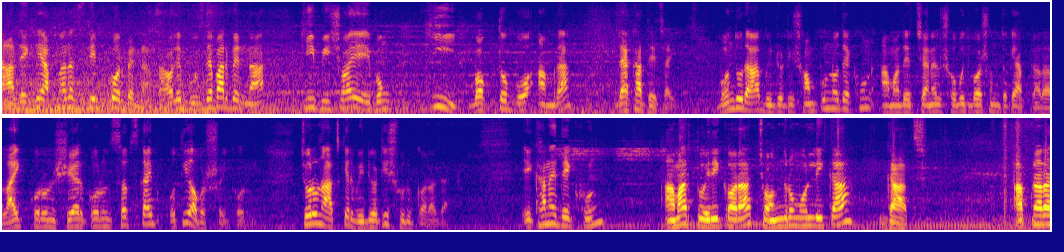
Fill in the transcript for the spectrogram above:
না দেখে আপনারা স্কিপ করবেন না। তাহলে বুঝতে পারবেন না কি বিষয়ে এবং কি বক্তব্য আমরা দেখাতে চাই। বন্ধুরা, ভিডিওটি সম্পূর্ণ দেখুন। আমাদের চ্যানেল সবুজ বসন্তকে আপনারা লাইক করুন, শেয়ার করুন, সাবস্ক্রাইব অতি অবশ্যই করুন। চলুন আজকের ভিডিওটি শুরু করা যাক। এখানে দেখুন, আমার তৈরি করা চন্দ্রমল্লিকা গাছ। আপনারা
